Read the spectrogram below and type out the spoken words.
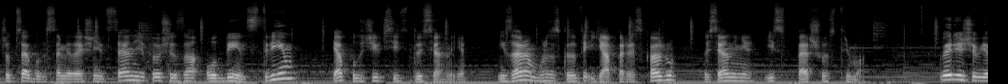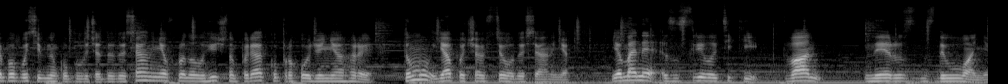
що це були самі легші досягнення, тому що за один стрім я отримав всі ці досягнення. І зараз можна сказати, я перескажу досягнення із першого стріма. Вирішив я по посібнику отримати досягнення в хронологічному порядку проходження гри, тому я почав з цього досягнення. І в мене зустріло тільки два не роз... здивування.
